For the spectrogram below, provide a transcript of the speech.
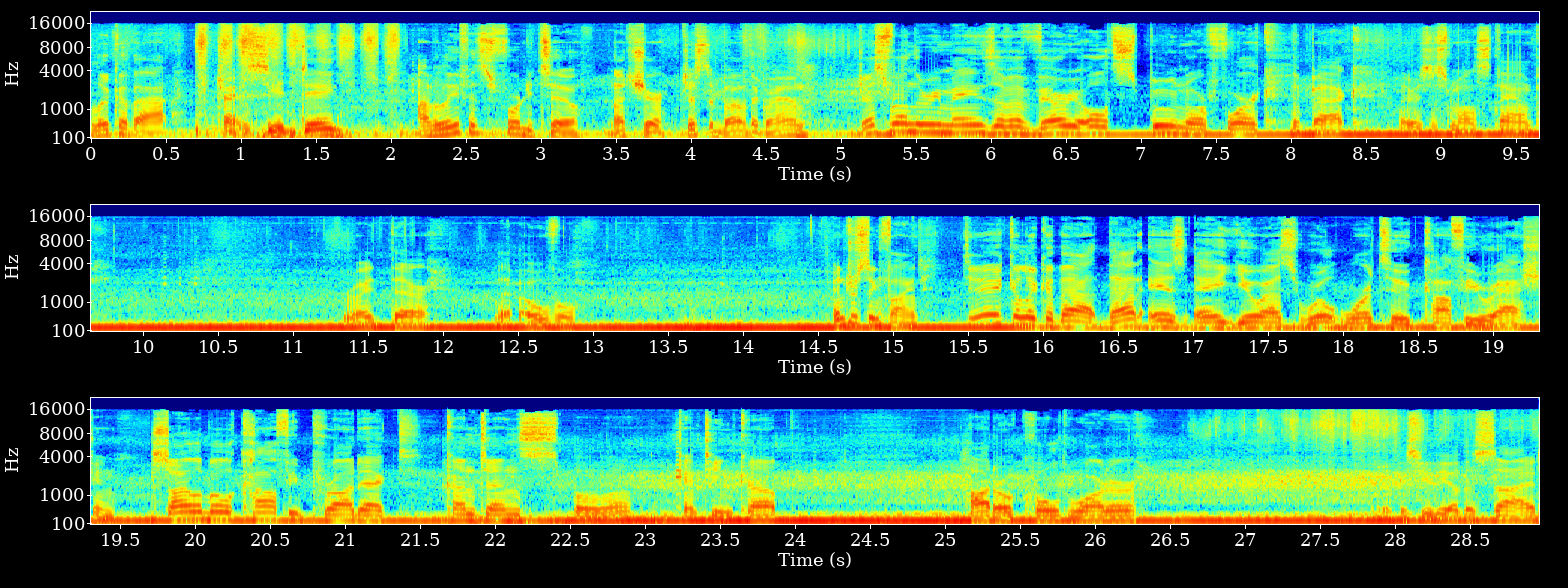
look at that. Try to see a date. I believe it's 42, not sure, just above the ground. Just from the remains of a very old spoon or fork. The back, there's a small stamp. Right there, that oval. Interesting find. Take a look at that. That is a US World War II coffee ration. Soluble coffee product. Contents, blah, blah, blah. canteen cup, hot or cold water. You can see the other side.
